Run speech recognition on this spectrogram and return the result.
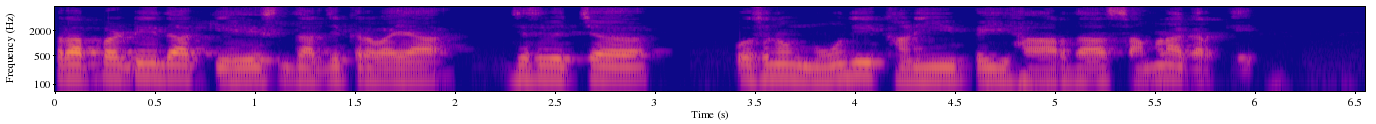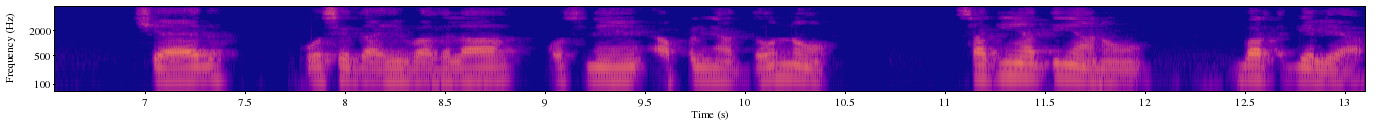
ਪ੍ਰਾਪਰਟੀ ਦਾ ਕੇਸ ਦਰਜ ਕਰਵਾਇਆ, ਜਿਸ ਵਿੱਚ ਉਸ ਨੂੰ ਮੂੰਹ ਦੀ ਖਾਣੀ ਪਈ ਹਾਰ ਦਾ ਸਾਹਮਣਾ ਕਰਕੇ ਸ਼ਾਇਦ ਉਸੇ ਦਾ ਹੀ ਬਦਲਾ ਉਸਨੇ ਆਪਣੀਆਂ ਦੋਨੋਂ ਸਕੀਆਂ ਧੀਆਂ ਨੂੰ ਵਰਤ ਕੇ ਲਿਆ।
